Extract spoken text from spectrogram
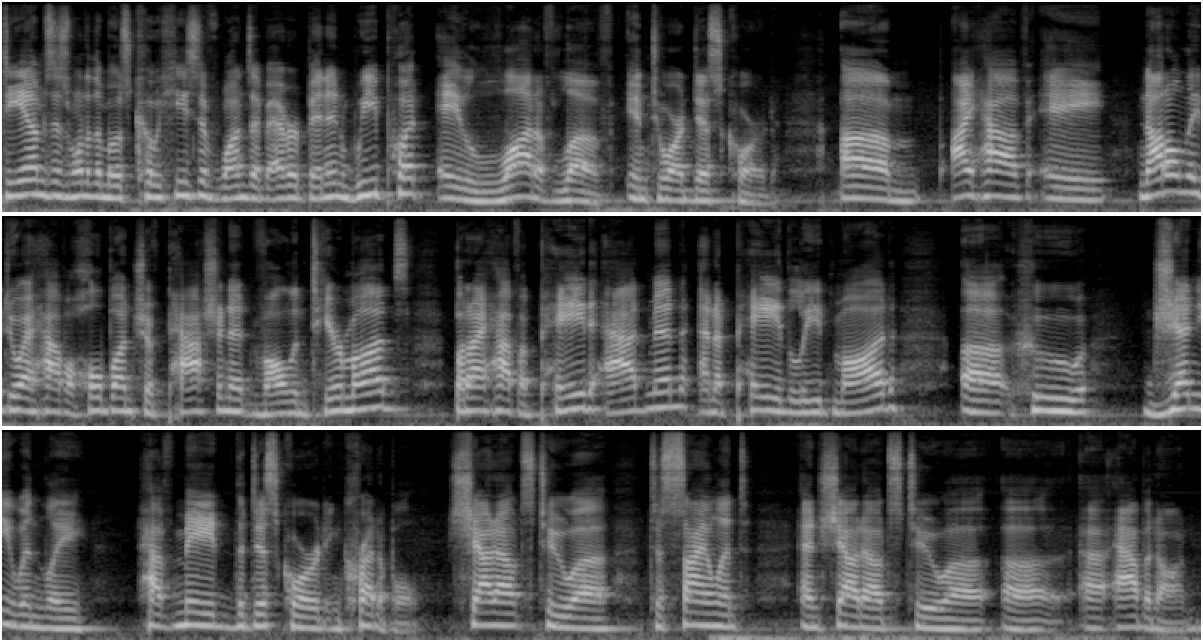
DMs is one of the most cohesive ones I've ever been in. We put a lot of love into our Discord. Um, I have a, not only do I have a whole bunch of passionate volunteer mods, but I have a paid admin and a paid lead mod uh, who genuinely have made the Discord incredible. Shout outs to, uh, to Silent and shout outs to uh, uh, Abaddon.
